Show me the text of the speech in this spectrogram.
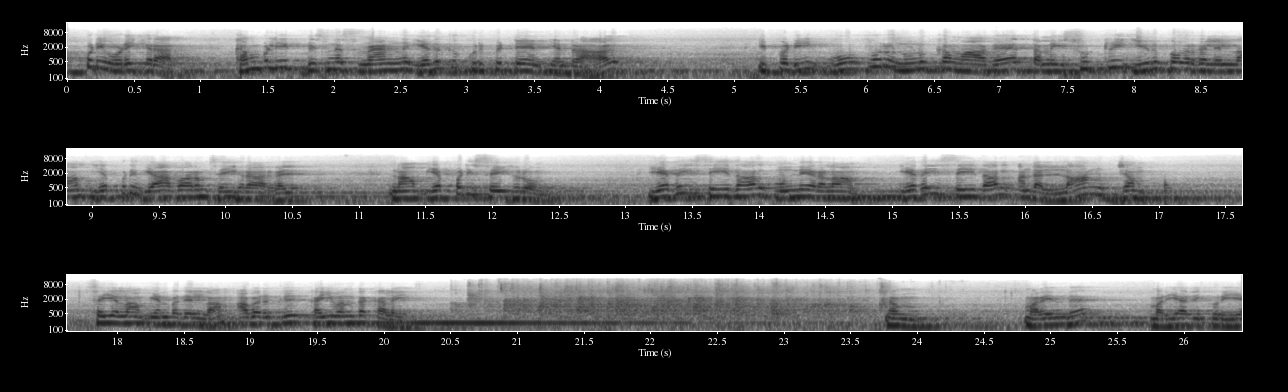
அப்படி உடைக்கிறார். கம்ப்ளீட் பிஸ்னஸ் மேன்னு எதற்கு குறிப்பிட்டேன் என்றால் இப்படி ஒவ்வொரு நுணுக்கமாக தன்னை சுற்றி இருப்பவர்கள் எல்லாம் எப்படி வியாபாரம் செய்கிறார்கள்? நாம் எப்படி செய்கிறோம்? எதை செய்தால் முன்னேறலாம்? எதை செய்தால் அந்த லாங் ஜம்ப் செய்யலாம் என்பதெல்லாம் அவருக்கு கைவந்த கலை. நம் மறைந்த மரியாதைக்குரிய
